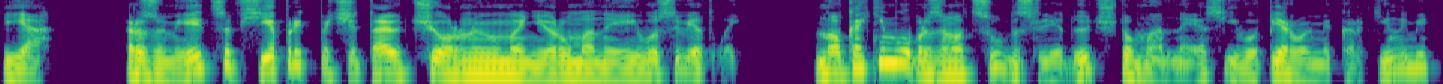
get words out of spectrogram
Я. Разумеется, все предпочитают черную манеру Мане его светлой. Но каким образом отсюда следует, что Мане с его первыми картинами,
